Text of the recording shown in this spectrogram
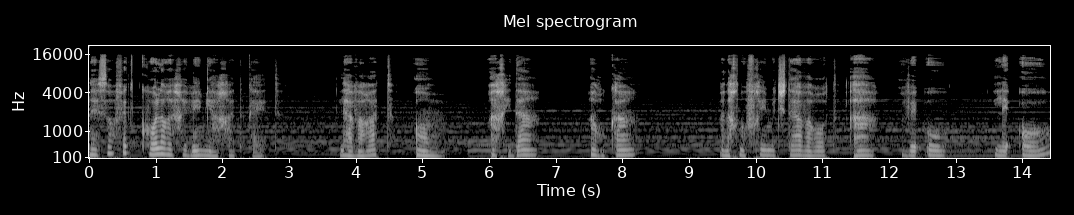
נאסוף את כל הרכיבים יחד כעת. להעברת אום אחידה, ארוכה, ואנחנו הופכים את שתי העברות אה ואו לאור,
